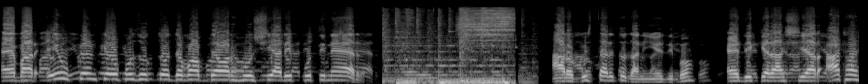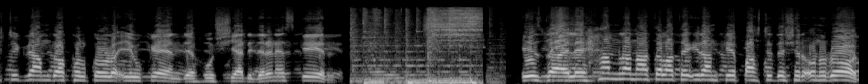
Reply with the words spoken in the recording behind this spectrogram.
এবার ইউক্রেনকে উপযুক্ত জবাব দেওয়ার হুঁশিয়ারি পুতিনের। আরও বিস্তারিত জানিয়ে দিব। এদিকে রাশিয়ার আঠাশটি গ্রাম দখল করল ইউক্রেন যে হুঁশিয়ারি জেলেনস্কির। ইসরায়েলে হামলা না চালাতে ইরানকে পাঁচটি দেশের অনুরোধ।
